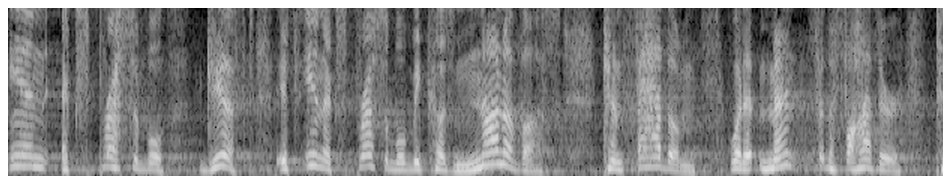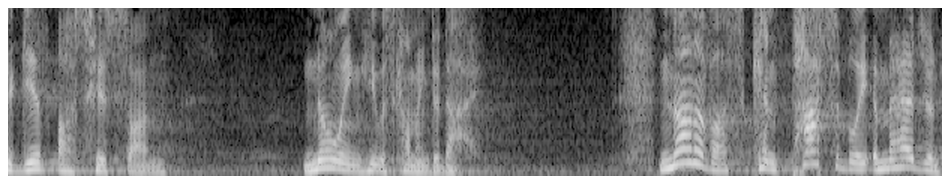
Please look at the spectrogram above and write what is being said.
inexpressible gift. It's inexpressible because none of us can fathom what it meant for the Father to give us his Son, knowing he was coming to die. None of us can possibly imagine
